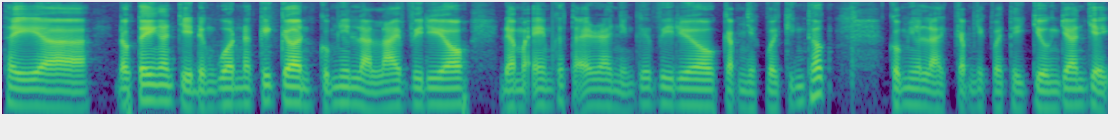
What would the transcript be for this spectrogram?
Thì ờ, đầu tiên anh chị đừng quên đăng ký kênh cũng như là like video để mà em có thể ra những cái video cập nhật về kiến thức cũng như là cập nhật về thị trường cho anh chị.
